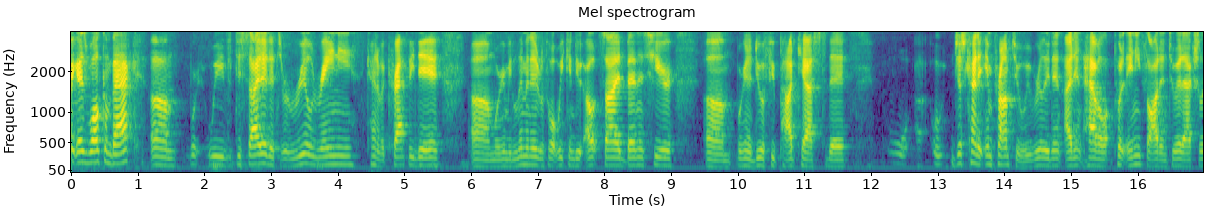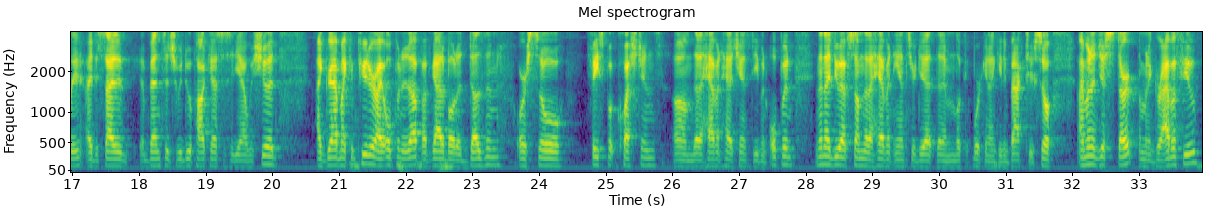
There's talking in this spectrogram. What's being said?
Right, guys, welcome back. Um, we have decided it's a real rainy, kind of a crappy day. Um, we're going to be limited with what we can do outside. Ben is here. Um, we're going to do a few podcasts today. Just kind of impromptu. We really didn't. I didn't have a, put any thought into it. Actually, I decided. Ben said, "Should we do a podcast?" I said, "Yeah, we should." I grabbed my computer. I opened it up. I've got about a dozen or so Facebook questions um, that I haven't had a chance to even open, and then I do have some that I haven't answered yet that I'm look, working on getting back to. So I'm going to just start. I'm going to grab a few.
